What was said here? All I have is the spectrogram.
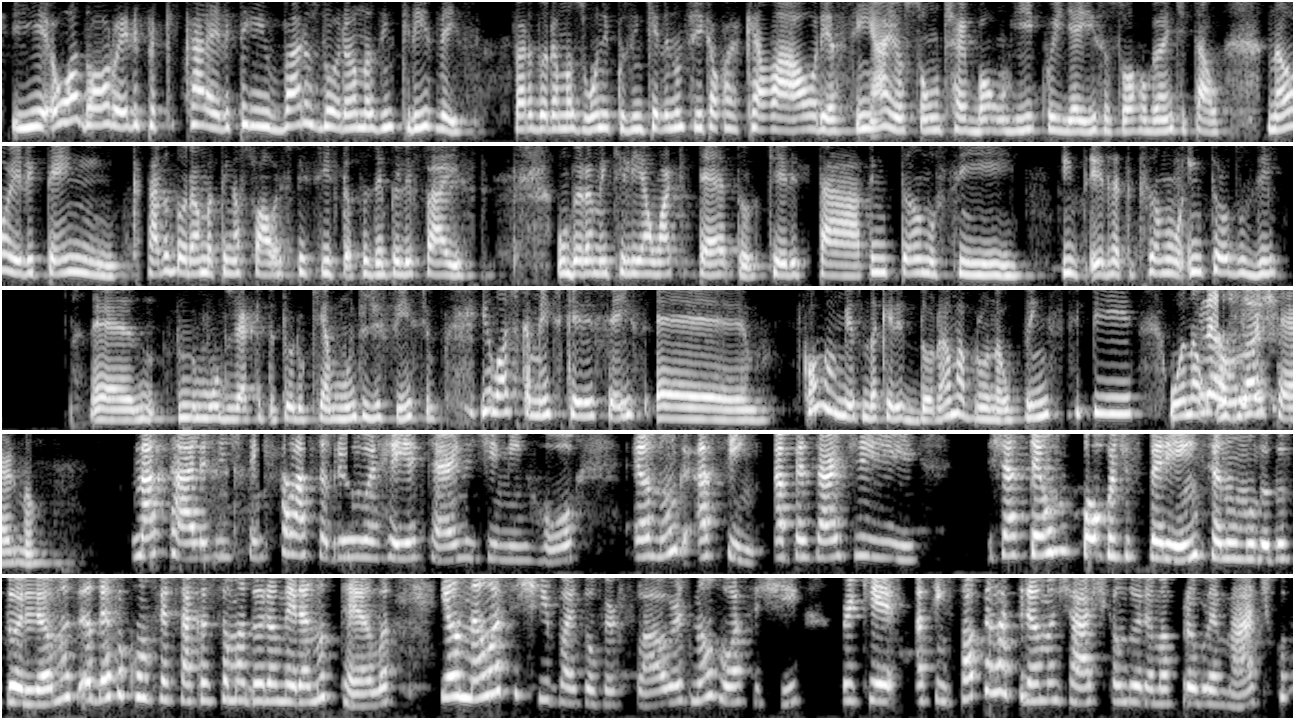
E eu adoro ele porque, cara, ele tem vários doramas incríveis vários doramas únicos em que ele não fica com aquela áurea assim, ah, eu sou um chaibon rico e é isso, eu sou arrogante e tal. Não, ele tem, cada dorama tem a sua aura específica. Por exemplo, ele faz um dorama em que ele é um arquiteto, que ele tá tentando se, ele tá tentando introduzir é, no mundo de arquitetura, o que é muito difícil. E logicamente que ele fez é... Qual é o nome mesmo daquele dorama, Bruna? O Príncipe. O, não, não o Rei Eterno. Natália, a gente tem que falar sobre o Rei Eterno de Minho eu nunca, assim, apesar de já ter um pouco de experiência no mundo dos doramas, eu devo confessar que eu sou uma dorameira Nutella e eu não assisti Boys Over Flowers, não vou assistir, porque, assim, só pela trama já acho que é um dorama problemático.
